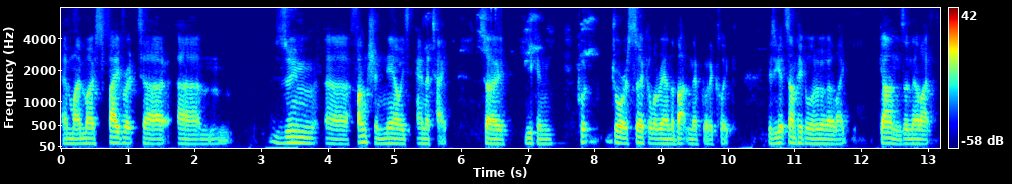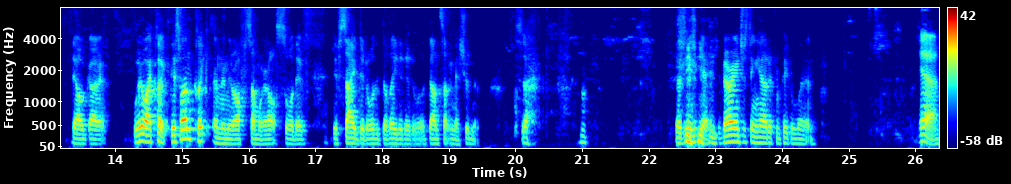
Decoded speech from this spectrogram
And my most favorite uh, um, Zoom uh, function now is annotate, so you can put draw a circle around the button they've got to click because you get some people who are like guns and they're like they'll go where do I click this one click and then they're off somewhere else or they've they've saved it or they've deleted it or done something they shouldn't have. So, but yeah, very interesting how different people learn. Yeah,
